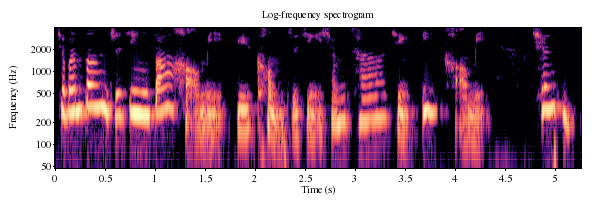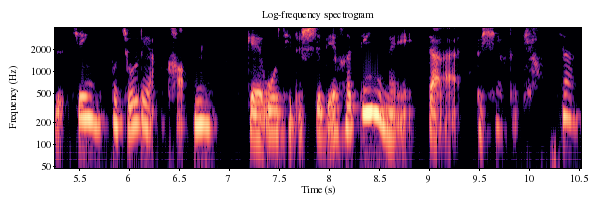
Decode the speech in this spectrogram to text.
搅拌棒直径八毫米，与孔直径相差仅一毫米，签子直径不足两毫米，给物体的识别和定位带来不小的挑战。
